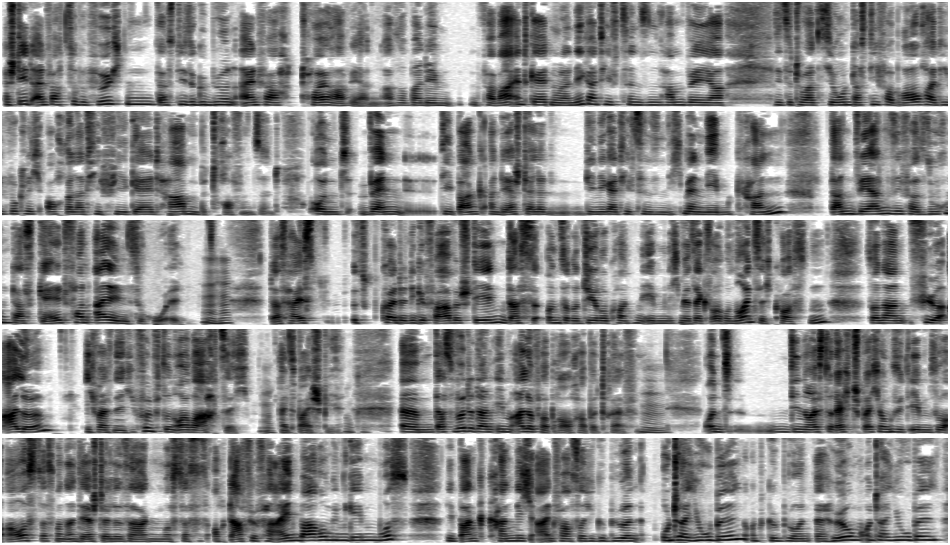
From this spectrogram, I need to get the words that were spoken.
Es steht einfach zu befürchten, dass diese Gebühren einfach teurer werden. Also bei den Verwahrentgelten oder Negativzinsen haben wir ja die Situation, dass die Verbraucher, die wirklich auch relativ viel Geld haben, betroffen sind. Und wenn die Bank an der Stelle die Negativzinsen nicht mehr nehmen kann, dann werden sie versuchen, das Geld von allen zu holen. Mhm. Das heißt, es könnte die Gefahr bestehen, dass unsere Girokonten eben nicht mehr 6,90 Euro kosten, sondern für alle ich weiß nicht, 15,80 Euro okay. als Beispiel. Okay. Ähm, das würde dann eben alle Verbraucher betreffen. Hm. Und die neueste Rechtsprechung sieht eben so aus, dass man an der Stelle sagen muss, dass es auch dafür Vereinbarungen geben muss. Die Bank kann nicht einfach solche Gebühren unterjubeln und Gebührenerhöhungen unterjubeln.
